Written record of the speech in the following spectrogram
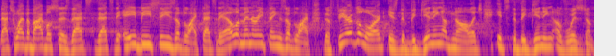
That's why the Bible says that's, that's the ABCs of life. That's the elementary things of life. The fear of the Lord is the beginning of knowledge. It's the beginning of wisdom.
